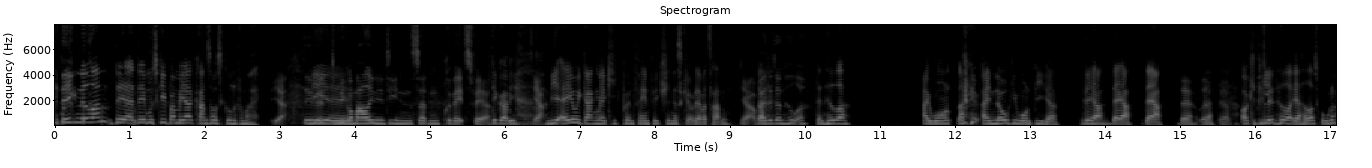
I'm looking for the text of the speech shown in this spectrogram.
det er ikke nederen. Det er, det er måske bare mere grænseoverskridende for mig. ja det, Vi, vi, vi øh, går meget ind i din sådan privatsfære. Det gør vi. Ja. Vi er jo i gang med at kigge på en fanfiction, jeg skrev, da jeg var 13. Ja, og hvad er det, den hedder? Den hedder I, want, I, I Know He Won't Be Here. Der, Mm. der, der. Der, der, ja. Og kapitel 1 hedder Jeg hader skoler.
